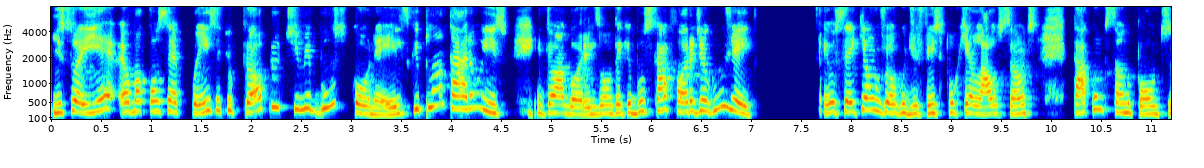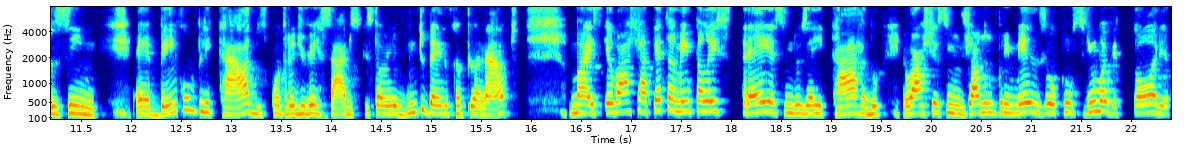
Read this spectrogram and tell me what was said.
Isso aí é, é uma consequência que o próprio time buscou, né? Eles que plantaram isso. Então, agora eles vão ter que buscar fora de algum jeito. Eu sei que é um jogo difícil porque lá o Santos está conquistando pontos assim é, bem complicados contra adversários que estão indo muito bem no campeonato, mas eu acho até também pela estreia assim do Zé Ricardo, eu acho assim já no primeiro jogo conseguir uma vitória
